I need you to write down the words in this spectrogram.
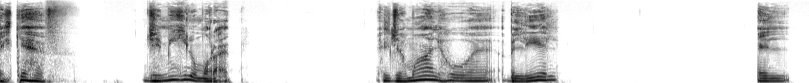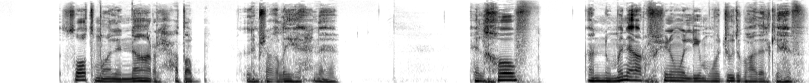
الكهف جميل ومرعب. الجمال هو بالليل الصوت مال النار الحطب اللي مشغليها إحنا. الخوف انه ما نعرف شنو اللي موجود بهذا الكهف.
